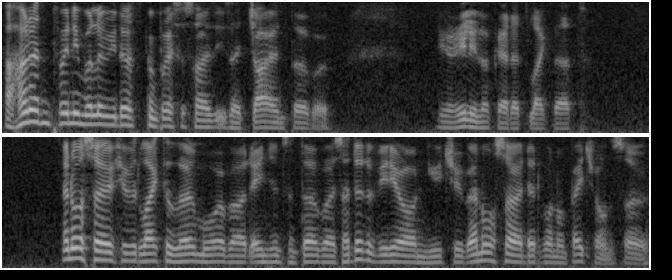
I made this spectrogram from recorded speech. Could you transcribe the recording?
120 millimeters compressor size is a giant turbo. If you really look at it like that. And also, if you would like to learn more about engines and turbos, I did a video on YouTube and also I did one on Patreon. So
